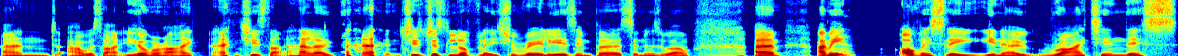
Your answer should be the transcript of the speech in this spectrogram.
and I was like, "You're right," and she's like, "Hello." she's just lovely. She really is in person as well. Um, I mean, yeah. obviously, you know, writing this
